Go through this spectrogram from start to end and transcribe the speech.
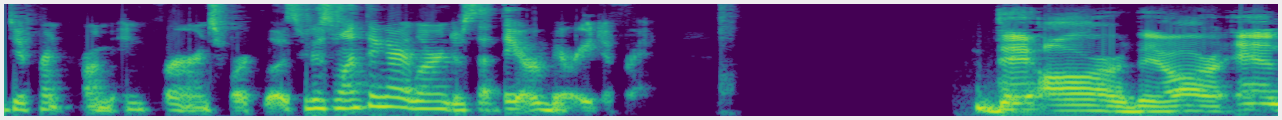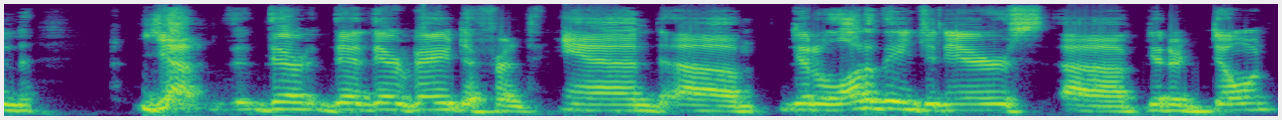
different from inference workloads? Because one thing I learned is that they are very different. They are, they are, and yeah, they're they're, they're very different. And um, you know, a lot of the engineers, uh, you know, don't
